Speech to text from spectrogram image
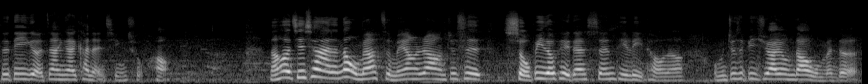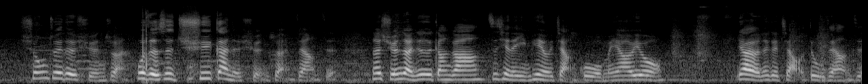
这是第一个，这样应该看得很清楚，哈。然后接下来呢，那我们要怎么样让就是手臂都可以在身体里头呢？我们就是必须要用到我们的胸椎的旋转，或者是躯干的旋转这样子。那旋转就是刚刚之前的影片有讲过，我们要用要有那个角度这样子。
